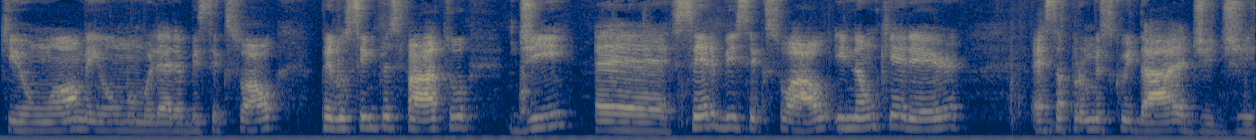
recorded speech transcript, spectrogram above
que um homem ou uma mulher é bissexual pelo simples fato de é, ser bissexual e não querer essa promiscuidade de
